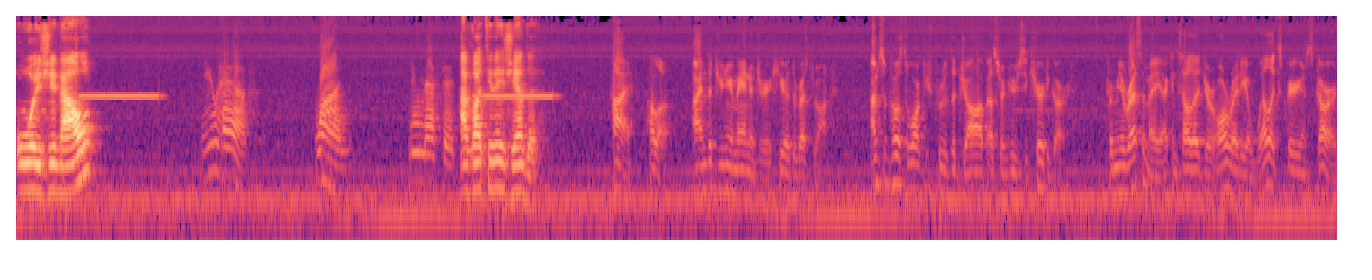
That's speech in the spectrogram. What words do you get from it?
original. Agora tem legenda. I'm the junior manager here at the restaurant. I'm supposed to walk you through the job as our new security guard. From your resume, I can tell that you're already a well-experienced guard.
